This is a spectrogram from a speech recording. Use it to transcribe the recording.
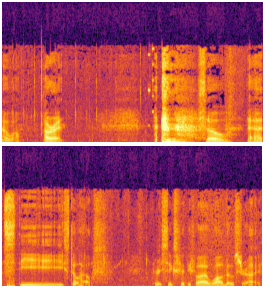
Oh well. Alright. so, that's the Stilt house. 3655 Wild Oats Drive.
